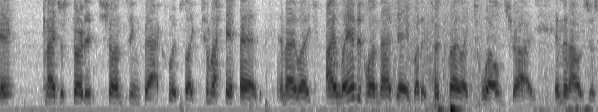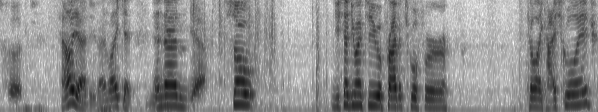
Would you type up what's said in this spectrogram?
and, and I just started shunting backflips like to my head. And I like I landed one that day, but it took probably like twelve tries. And then I was just hooked. Hell yeah, dude! I like it. Yeah. And then Yeah. so you said you went to a private school for till like high school age.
